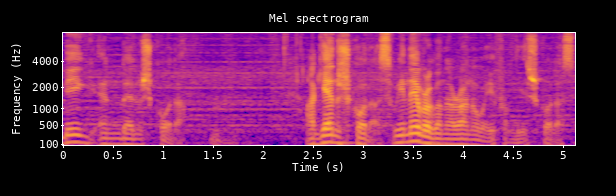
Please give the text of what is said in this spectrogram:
big, and then Skoda. Hmm. Again, Skodas. We're never gonna run away from these Skodas.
